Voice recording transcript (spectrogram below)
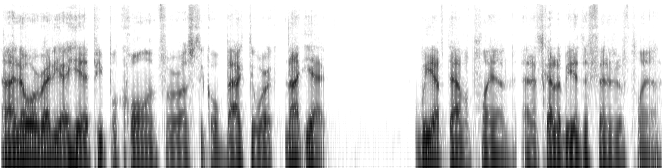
And I know already I hear people calling for us to go back to work. Not yet. We have to have a plan, and it's got to be a definitive plan.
